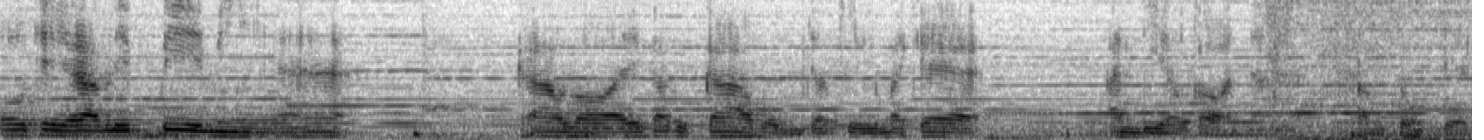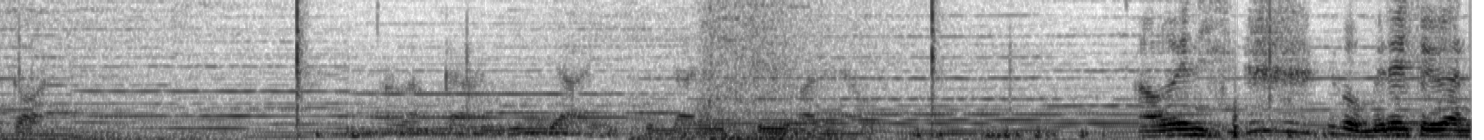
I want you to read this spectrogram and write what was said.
โอเคครับลิปปี้มีนะฮะ999 ผมจะซื้อมาแค่อันเดียวก่อนนะทำส่งเทสก่อน คุณได้ลิปปี้มาแล้ว เอาเอ้ยนี่ที่ผมไม่ได้ซื้ออัน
